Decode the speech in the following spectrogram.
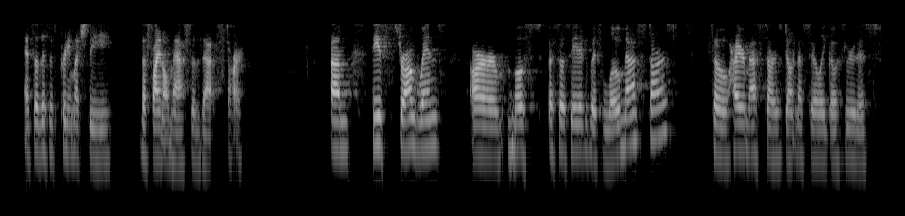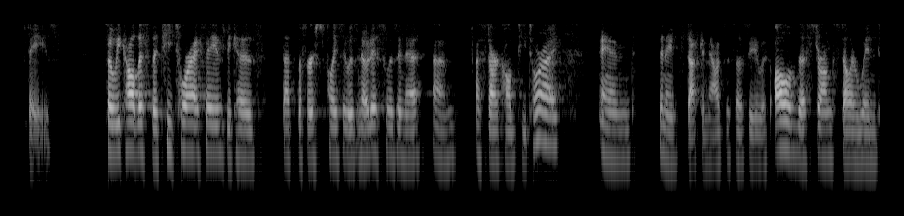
and so this is pretty much the, the final mass of that star. Um, these strong winds are most associated with low mass stars. So higher mass stars don't necessarily go through this phase. So we call this the T Tauri phase because that's the first place it was noticed was in a, um, a star called T Tauri and the name stuck and now it's associated with all of the strong stellar wind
